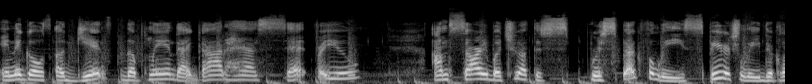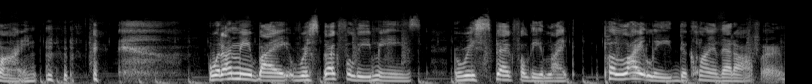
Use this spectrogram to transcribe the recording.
and it goes against the plan that God has set for you, I'm sorry, but you have to respectfully, spiritually decline. what I mean by respectfully means respectfully, like politely decline that offer.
